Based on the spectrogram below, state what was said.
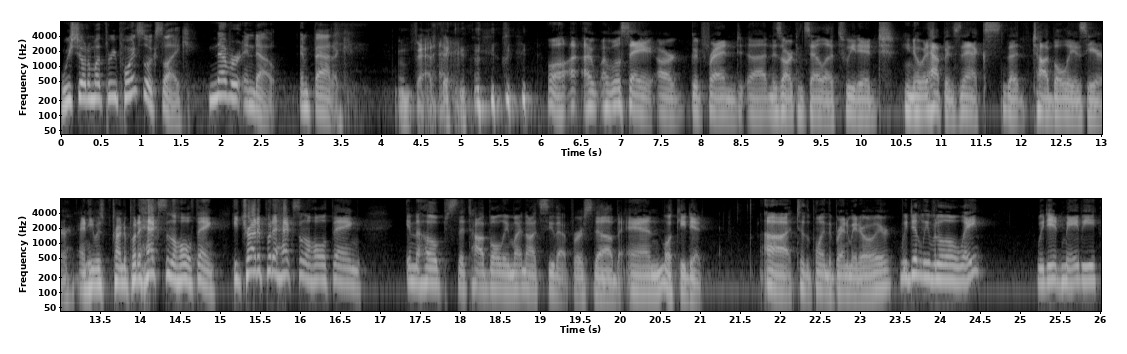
we showed him what three points looks like. Never in doubt. Emphatic. Emphatic. Well, I, I will say our good friend uh, Nizaar Kinsella tweeted, "You know what happens next? That Todd Boehly is here, and he was trying to put a hex on the whole thing. He tried to put a hex on the whole thing in the hopes that Todd Boehly might not see that first dub, and look, he did. Uh, to the point that Brandon made earlier, we did leave it a little late. We did maybe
